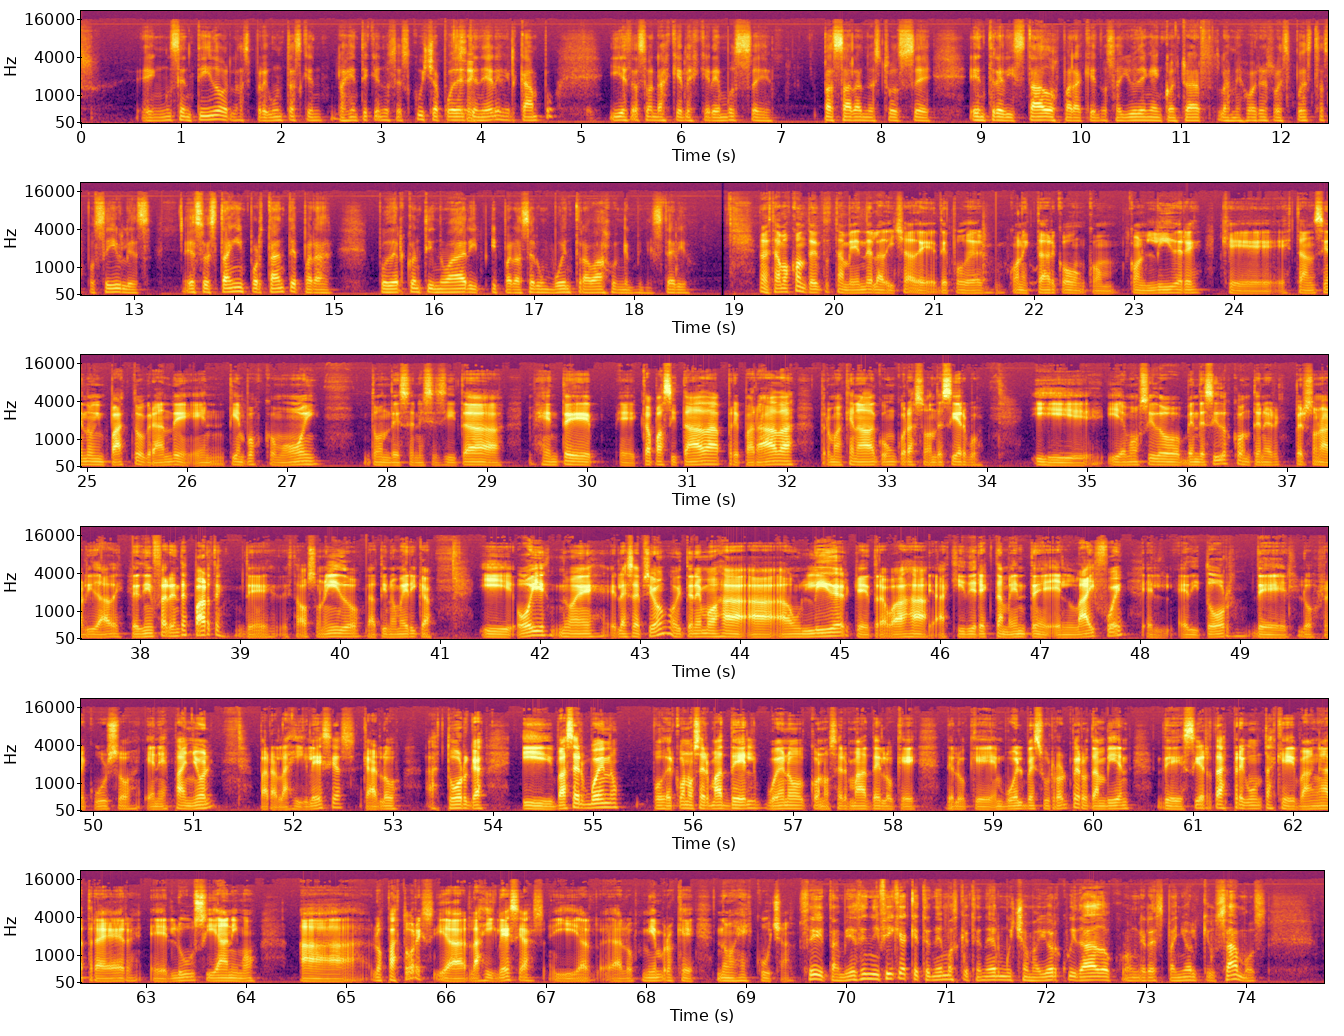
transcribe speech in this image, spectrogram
en un sentido las preguntas que la gente que nos escucha puede tener en el campo y esas son las que les queremos eh, pasar a nuestros eh, entrevistados para que nos ayuden a encontrar las mejores respuestas posibles. Eso es tan importante para poder continuar y, para hacer un buen trabajo en el ministerio. estamos contentos también de la dicha de, poder conectar con, con, líderes que están haciendo un impacto grande en tiempos como hoy, donde se necesita gente eh, capacitada, preparada, pero más que nada con un corazón de siervo. Y, hemos sido bendecidos con tener personalidades de diferentes partes de, Estados Unidos, Latinoamérica. Y hoy no es la excepción. Hoy tenemos a, un líder que trabaja aquí directamente en Lifeway, el editor de los recursos en español para las iglesias, Carlos Astorga. Y va a ser bueno poder conocer más de él, bueno conocer más de lo que de lo que envuelve su rol, pero también de ciertas preguntas que van a traer eh, luz y ánimo a los pastores y a las iglesias y a, los miembros que nos escuchan. Sí, también significa que tenemos que tener mucho mayor cuidado con el español que usamos,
